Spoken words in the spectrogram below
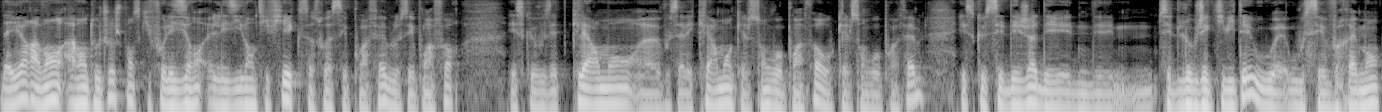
D'ailleurs avant avant toute chose je pense qu'il faut les, les identifier que ce soit ses points faibles ou ses points forts. Est-ce que vous êtes clairement euh, vous savez clairement quels sont vos points forts ou quels sont vos points faibles? Est-ce que c'est déjà des, des c'est de l'objectivité ou ou c'est vraiment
